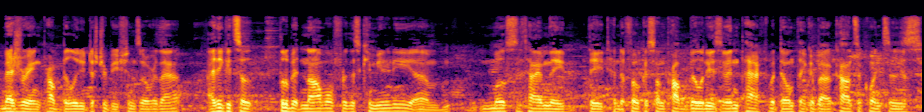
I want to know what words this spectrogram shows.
measuring probability distributions over that. I think it's a little bit novel for this community. Um, most of the time, they, they tend to focus on probabilities of impact but don't think about consequences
